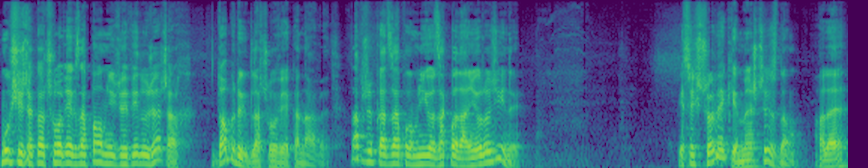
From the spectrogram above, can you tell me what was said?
Musisz jako człowiek zapomnieć o wielu rzeczach, dobrych dla człowieka nawet. Na przykład zapomnij o zakładaniu rodziny. Jesteś człowiekiem, mężczyzną, ale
